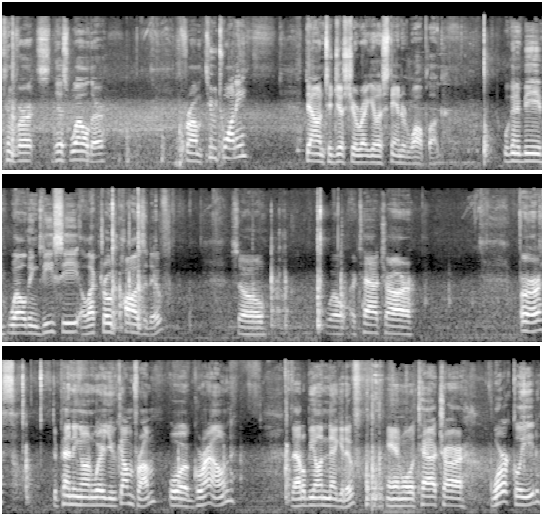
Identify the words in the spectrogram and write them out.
converts this welder from 220 down to just your regular standard wall plug. We're going to be welding DC electrode positive. So we'll attach our earth, depending on where you come from, or ground, that'll be on negative. And we'll attach our work lead,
